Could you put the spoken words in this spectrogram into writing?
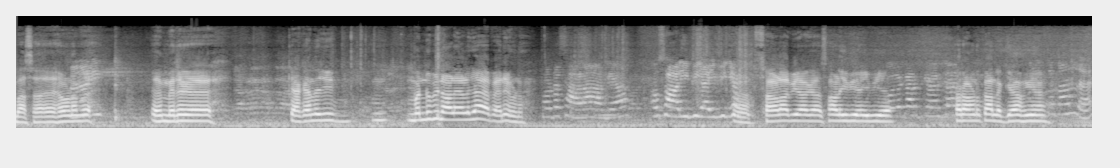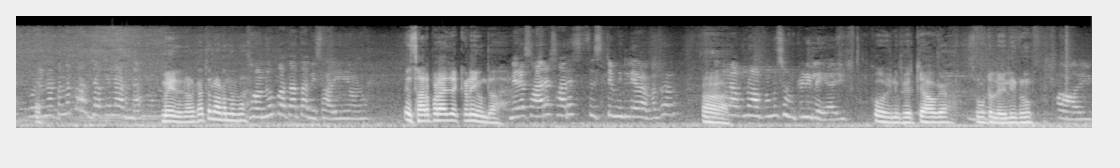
ਬਸ ਇਹ ਹੁਣ ਮੈਂ- ਇਹ ਮੇਰੇ ਕਿਆ ਕਹਿੰਦੇ ਜੀ ਮ- ਮੈਨੂੰ ਵੀ ਨਾਲੇ ਲਜਾਇਆ ਪਏ ਨੇ ਹੁਣ। ਤੁਹਾਡਾ ਸਾਲਾ ਆ ਗਿਆ ਉਹ ਸਾਲੀ ਵੀ ਆਈ ਵੀ ਆ। ਹਾਂ, ਸਾਲਾ ਵੀ ਆ ਗਿਆ ਸਾਲੀ ਵੀ ਆਈ ਵੀ ਆ। ਉਹਦੇ ਕਰਕੇ ਰੌਣਕਾਂ ਲੱਗੀਆਂ ਹੋਈਆਂ। ਤਾਂ ਗੱਲ ਹੈ ਤੁਹਾਡੇ ਨਾਲ ਤਾਂ ਮੈਂ ਘਰ ਜਾ ਕੇ ਲੜਨਾ। ਮੇਰੇ ਨਾਲ ਕਾਹਤੇ ਲੜਨ ਦਾ ਤੁਹਾਨੂੰ ਪਤਾ ਤਾਂ ਵੀ ਸਾਲੀ ਨਹੀਂ ਆਉਣਾ। ਇਹ ਸਰਪ੍ਰਾਈਜ਼ ਇੱਕ ਨਹੀਂ ਹੁੰਦਾ। ਮੇਰੇ ਸਾਰੇ ਸਾਰੇ ਸਿਸਟਮ ਹਿੱਲੇ ਹੋਇਆ ਪਤਾ? ਹਾਂ। ਆਪ ਨੂੰ ਆਪ ਨੂੰ ਸੂਟ ਨਹੀਂ ਲਿਆ ਜੀ। ਕੋਈ ਨਹੀਂ ਫਿਰ ਕੀ ਹੋ ਗਿਆ? ਸੂਟ ਲੈ ਲਈ ਤੂੰ। ਹਾਂ ਜੀ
